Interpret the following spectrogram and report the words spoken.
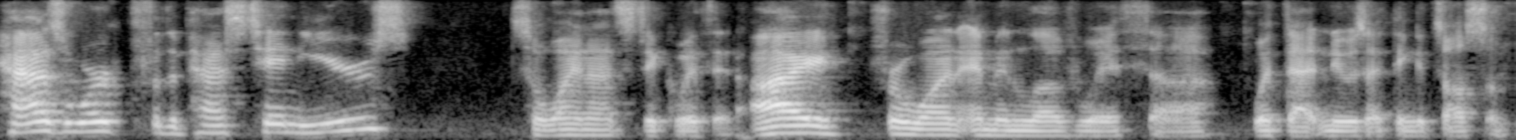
has worked for the past 10 years. So why not stick with it? I, for one, am in love with uh, with that news. I think it's awesome.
